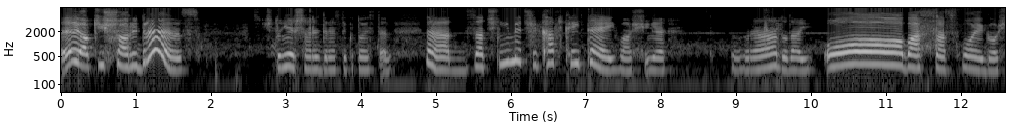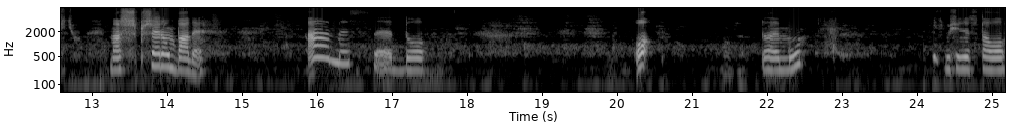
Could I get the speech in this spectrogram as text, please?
Ej, jaki szary dres! Czy to nie jest szary dres, tylko to jest ten. Dobra, zacznijmy czykawkę tej właśnie. Dobra, dodaj. O, basa swoje gościu. Masz przerąbane. A my se do... O! Dałem mu. Nic mu się nie stało.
